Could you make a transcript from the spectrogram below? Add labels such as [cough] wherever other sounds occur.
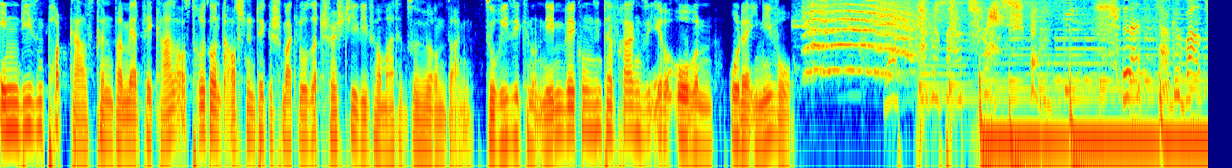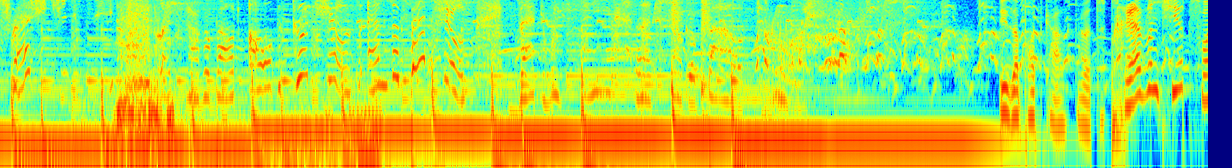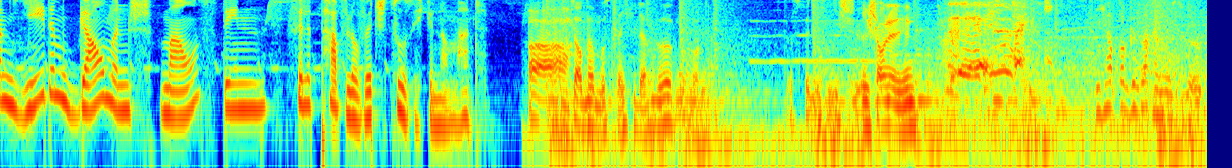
In diesem Podcast können vermehrt Fäkalausdrücke und Ausschnitte geschmackloser Trash-TV-Formate zu hören sein. Zu Risiken und Nebenwirkungen hinterfragen Sie Ihre Ohren oder Ihr Niveau. Let's talk about trash, baby. Let's talk about trash TV. Let's talk about all the good shows and the bad shows that we see. Let's talk about. Dieser Podcast wird präsentiert von jedem Gaumenschmaus, den Philipp Pavlovic zu sich genommen hat. Ich glaube, er muss gleich wieder würgen, Sonja. Das finde ich nicht schön. Ich schau nicht hin. Ich habe doch gesagt, er muss würgen.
